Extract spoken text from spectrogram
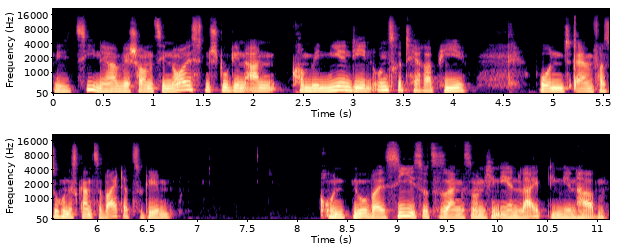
Medizin. Ja? Wir schauen uns die neuesten Studien an, kombinieren die in unsere Therapie und ähm, versuchen das Ganze weiterzugeben. Und nur weil Sie sozusagen das noch nicht in Ihren Leitlinien haben,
